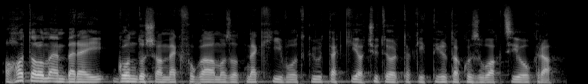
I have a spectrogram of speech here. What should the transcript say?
a hatalom emberei gondosan megfogalmazott meghívót küldtek ki a csütörtöki tiltakozó akciókra.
